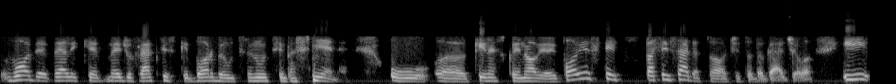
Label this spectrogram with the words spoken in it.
vode velike međufrakcijske borbe u trenucima smjene u uh, kineskoj novijoj povijesti, pa se i sada to očito događalo. I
